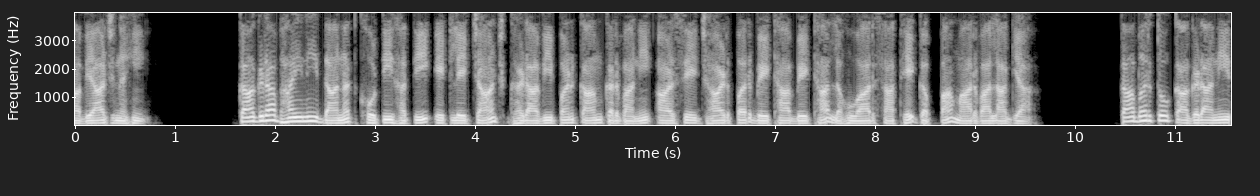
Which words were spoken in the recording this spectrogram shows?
આવ્યા જ નહીં. કાગડાભાઈની દાનત ખોટી હતી એટલે ચાંચ ઘડાવી પણ કામ કરવાની આળસે ઝાડ પર બેઠા બેઠા લહુવાર સાથે ગપ્પા મારવા લાગ્યા. કાબર તો કાગડાની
